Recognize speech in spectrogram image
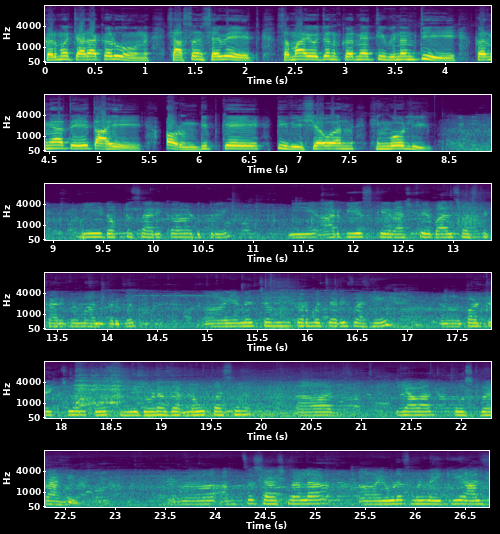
कर्मचाऱ्याकडून शासन सेवेत समायोजन करण्याची विनंती करण्यात येत आहे. अरुण दिपके टी व्ही शवन हिंगोली. मी डॉक्टर सारिका डुकरे. मी R B S K Rashtriya Bal Swasthya कार्यक्रमाअंतर्गत एन एच एम कर्मचारीच आहे. कॉन्ट्रॅक्च्युअल पोस्ट मी दोन हजार नऊपासून या पोस्टवर आहे. आमचं शासनाला एवढंच म्हणणं आहे की आज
